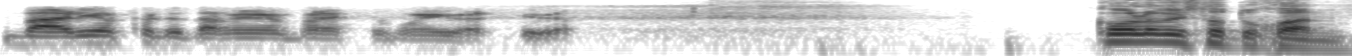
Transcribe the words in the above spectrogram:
varios, pero también me pareció muy divertido. ¿Cómo lo has visto tú, Juan?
